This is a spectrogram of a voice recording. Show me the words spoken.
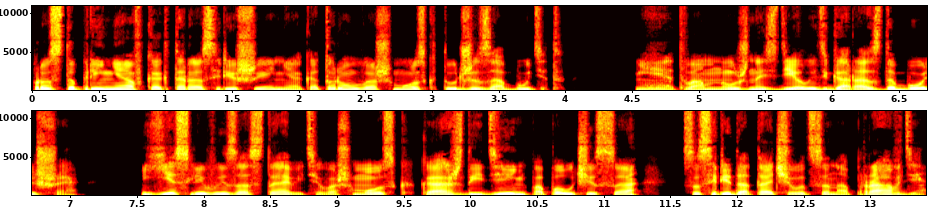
просто приняв как-то раз решение, о котором ваш мозг тут же забудет. Нет, вам нужно сделать гораздо больше. Если вы заставите ваш мозг каждый день по полчаса сосредотачиваться на правде,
